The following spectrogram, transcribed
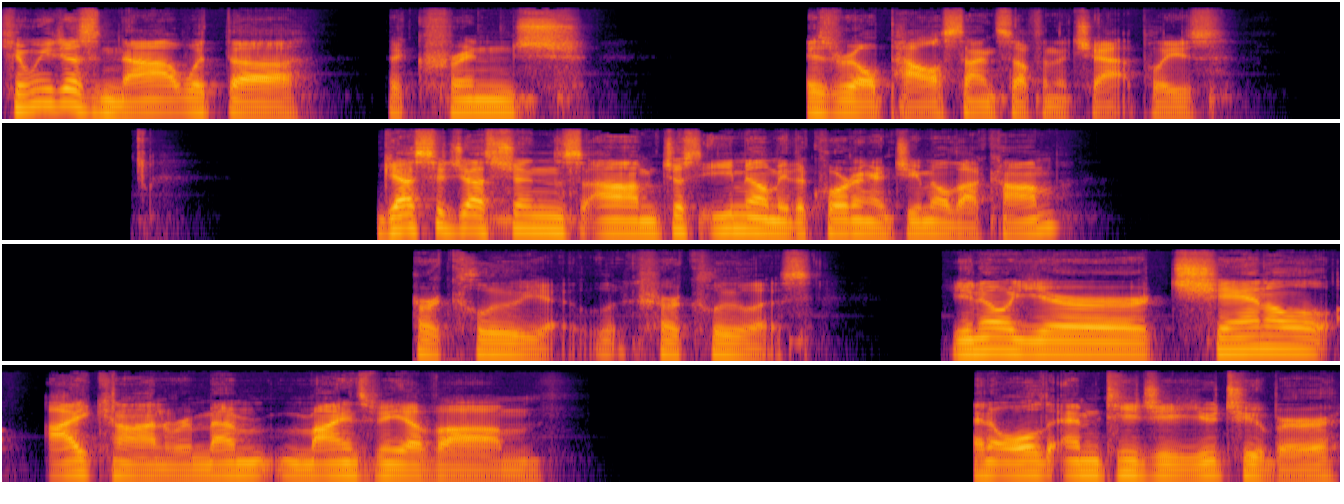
Can we just not with the the cringe Israel Palestine stuff in the chat, please? Guest suggestions, um, just email me the quartering at gmail.com. her her clueless. You know your channel icon remem- reminds me of um an old MTG YouTuber,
